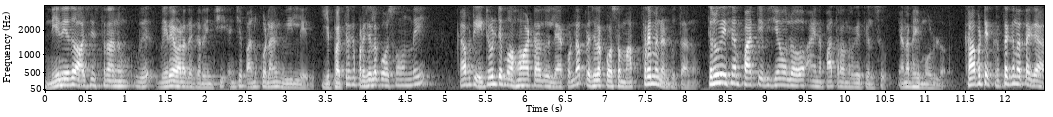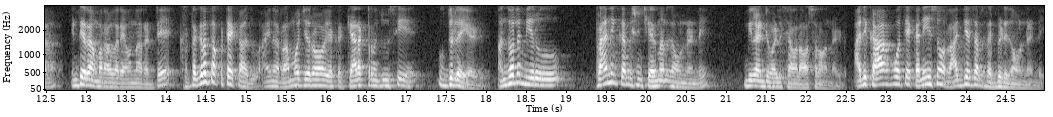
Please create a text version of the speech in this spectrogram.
నేనేదో ఆశిస్తున్నాను వేరే వాళ్ళ దగ్గర నుంచి అని చెప్పి అనుకోవడానికి వీల్లేదు. ఈ పత్రిక ప్రజల కోసం ఉంది. కాబట్టి ఎటువంటి మొహమాటాలు లేకుండా ప్రజల కోసం మాత్రమే నడుపుతాను. తెలుగుదేశం పార్టీ విజయంలో ఆయన పాత్ర అందరికీ తెలుసు ఎనభై మూడులో. కాబట్టి కృతజ్ఞతగా ఎన్టీ రామారావు గారు ఏమన్నారంటే కృతజ్ఞత ఒకటే కాదు ఆయన రామోజీరావు యొక్క క్యారెక్టర్ను చూసి ముగ్ధుడయ్యాడు అందువల్ల మీరు ప్లానింగ్ కమిషన్ చైర్మన్గా ఉండండి. మీలాంటి వాళ్ళ సేవలు అవసరం అన్నాడు. అది కాకపోతే కనీసం రాజ్యసభ సభ్యుడిగా ఉండండి.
